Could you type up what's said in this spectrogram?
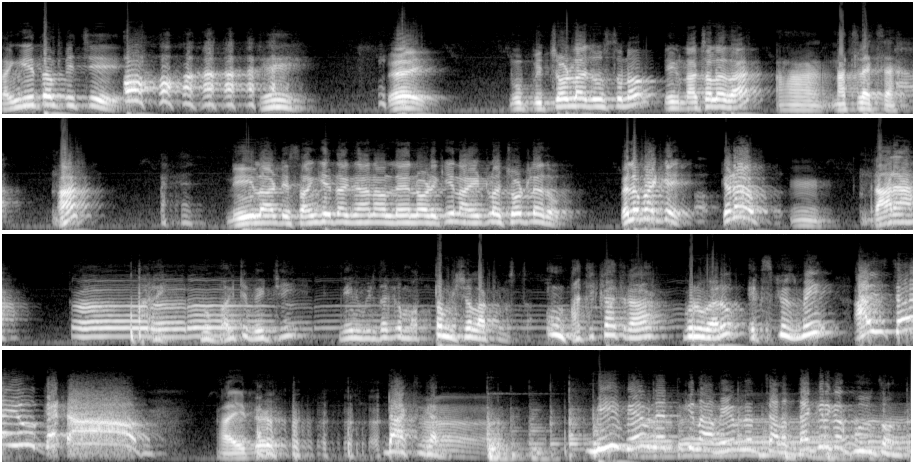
సంగీతం పిచ్చి. ఓహో. ఏయ్, ఏయ్ నువ్వు పిచ్చోళ్ళ చూస్తున్నావు? నీకు నచ్చలేదా? ఆ, నచ్చలేదు సార్. ఆ? నీలాంటి సంగీత జ్ఞానం లేనోడికి నా ఇంట్లో చోట్లేదు వెళ్ళు బయటికి. రారా. నువ్వు బయట వెయిట్ చేయి. నేను వీడి దగ్గర మొత్తం విషయం లాక్కుని వస్తా ఉమ్. అది కాదురా. గురువు గారు excuse me I say you get out doctor గారు మీ వేవ్ లెంత్కి నా వేవ్ లెంత్ చాలా దగ్గరగా కుదురుతోంది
